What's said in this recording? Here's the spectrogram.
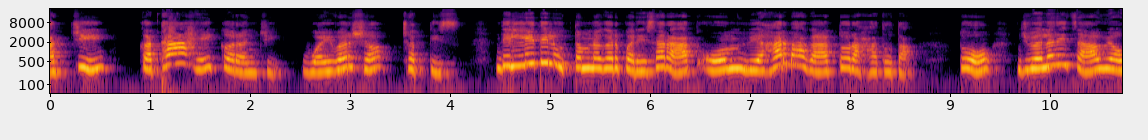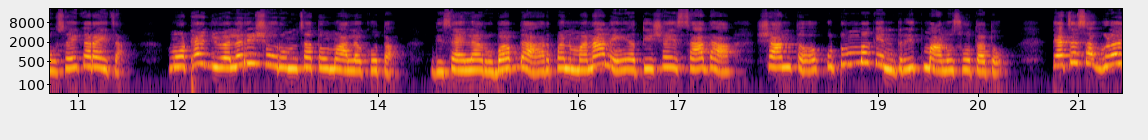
आजची कथा आहे करंची वयवर्ष छत्तीस. दिल्लीतील उत्तमनगर परिसरात ओम विहार भागात तो राहत होता. तो ज्वेलरीचा व्यवसाय करायचा. मोठ्या ज्वेलरी शोरूमचा तो मालक होता. दिसायला रुबाबदार पण मनाने अतिशय साधा शांत कुटुंब केंद्रित माणूस होता तो. त्याचं सगळं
